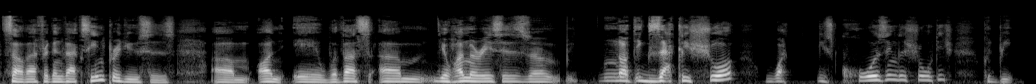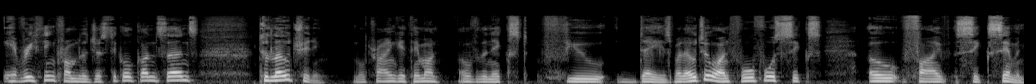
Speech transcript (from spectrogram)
South African vaccine producers, um, on air with us. Um, Johan Marais is, uh, not exactly sure what is causing the shortage. Could be everything from logistical concerns to load shedding. We'll try and get them on over the next few days. But 021 446 0567.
